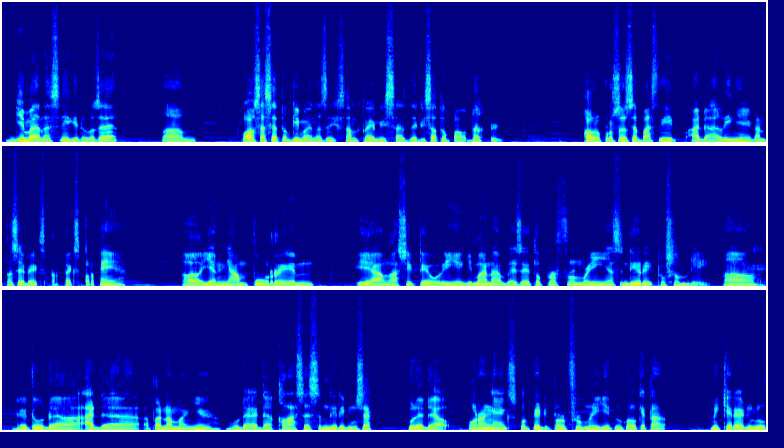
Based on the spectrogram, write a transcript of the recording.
gimana sih gitu maksudnya um, prosesnya tuh gimana sih sampai bisa jadi satu produk gitu? Kalau prosesnya pasti ada ahlinya ya kan pasti ada expert-expertnya ya. Eh, yang nyampurin yang ngasih teorinya gimana. Biasanya itu perfumery-nya sendiri. Perfumery. Ah, itu udah ada apa namanya udah ada kelasnya sendiri. Misalnya udah ada orang yang expertnya di perfumery gitu. Kalau kita mikirnya dulu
